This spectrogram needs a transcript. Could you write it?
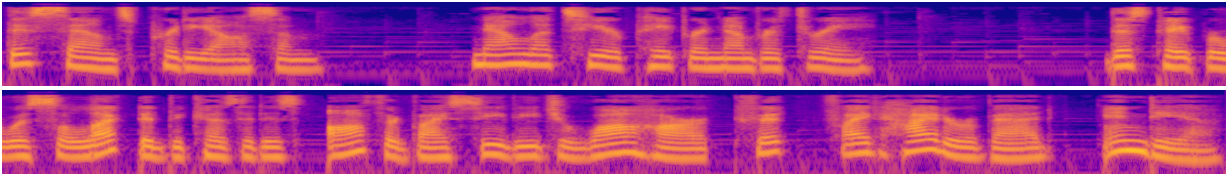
This sounds pretty awesome. Now let's hear paper number 3. This paper was selected because it is authored by C.V. Jawahar, Fit, Fight Hyderabad, India.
